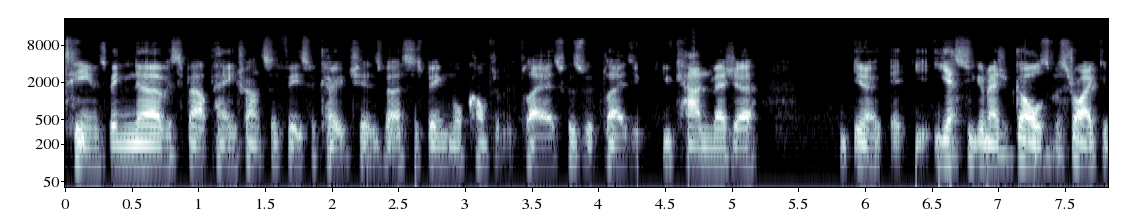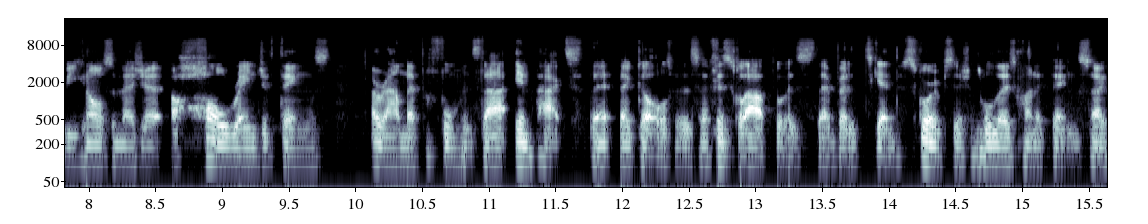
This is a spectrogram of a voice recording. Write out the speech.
teams being nervous about paying transfer fees for coaches versus being more confident with players. Because with players, you, you can measure, you know, it, yes, you can measure goals of a striker, but you can also measure a whole range of things around their performance that impact their, their goals, whether it's their physical output, it's their ability to get into scoring positions, all those kind of things. So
